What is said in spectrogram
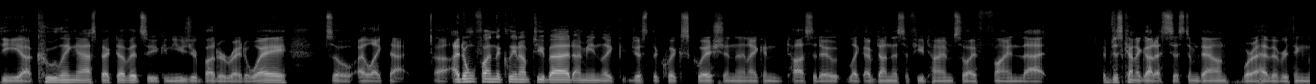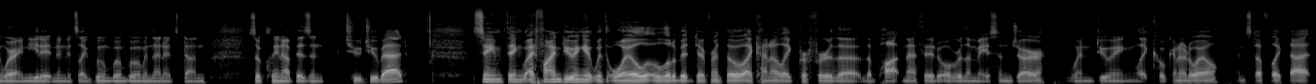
the uh, cooling aspect of it, so you can use your butter right away. So I like that. Uh, I don't find the cleanup too bad. I mean, like just the quick squish, and then I can toss it out. Like I've done this a few times, so I find that I've just kind of got a system down where I have everything where I need it, and it's like boom, boom, boom, and then it's done. So cleanup isn't too too bad. Same thing. I find doing it with oil a little bit different though. I kind of like prefer the the pot method over the mason jar when doing like coconut oil and stuff like that.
